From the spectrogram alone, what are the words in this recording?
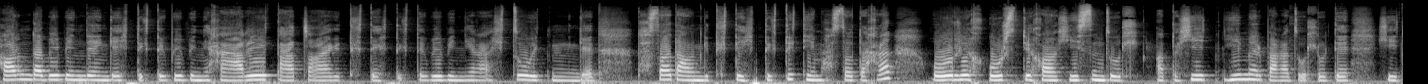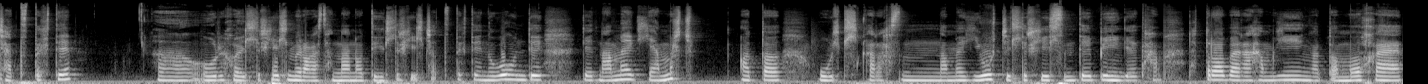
хоорондоо би биендээ ингээ итгэдэг, би биенийхээ арыг дааж байгаа гэдэгтээ итгэдэг, би биенийгаа хэцүү үед нь ингээд тосоод авна гэдэгтээ итгэдэг тийм хосууд байхаар өөрийнх өөрсдийнхөө хийсэн зүйл одоо хиймээр байгаа зүйлүүдээ хийж чаддаг тийм өөрийнхөө илэрхийлмээр байгаа санаануудыг илэрхийлж чаддаг. Тэгээ нөгөө хүндээ ингээд намайг ямар ч одоо үйлдэл гаргасан намайг юу ч илэрхийлсэн те би ингээд дотроо байгаа хамгийн одоо муухай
